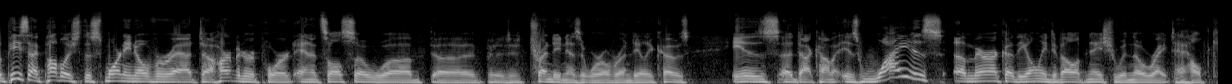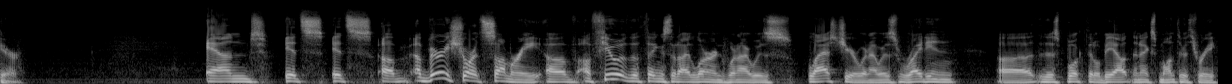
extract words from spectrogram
The piece I published this morning over at uh, Hartmann Report, and it's also uh, uh, trending, as it were, over on Daily Kos, is uh, .com, is why is America the only developed nation with no right to health care? And it's, it's a, a, very short summary of a few of the things that I learned when I was last year when I was writing uh, this book that'll be out in the next month or three,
